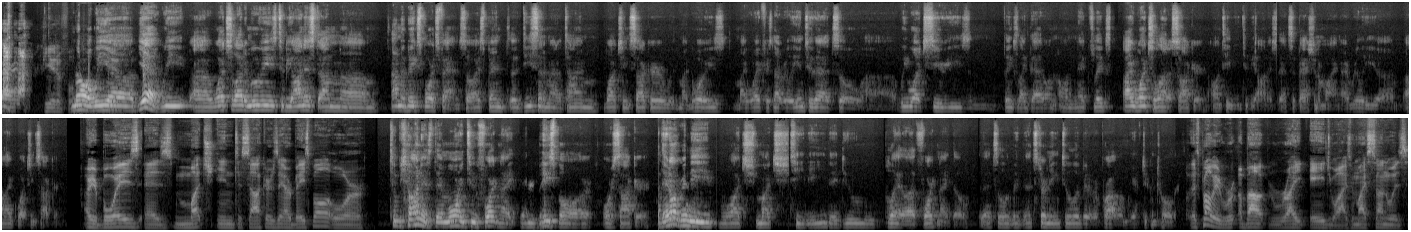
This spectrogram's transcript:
Uh, Beautiful. No, we uh, yeah we uh, watch a lot of movies. To be honest, I'm um, I'm a big sports fan, so I spent a decent amount of time watching soccer with my boys. My wife is not really into that, so uh, we watch series and things like that on, on Netflix. I watch a lot of soccer on TV, to be honest. That's a passion of mine. I really uh, I like watching soccer. Are your boys as much into soccer as they are baseball, or? To be honest, they're more into Fortnite than baseball or, or soccer. They don't really watch much TV. They do play a lot of Fortnite, though. That's a little bit. That's turning into a little bit of a problem. We have to control it. That's probably about right age-wise. When my son was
